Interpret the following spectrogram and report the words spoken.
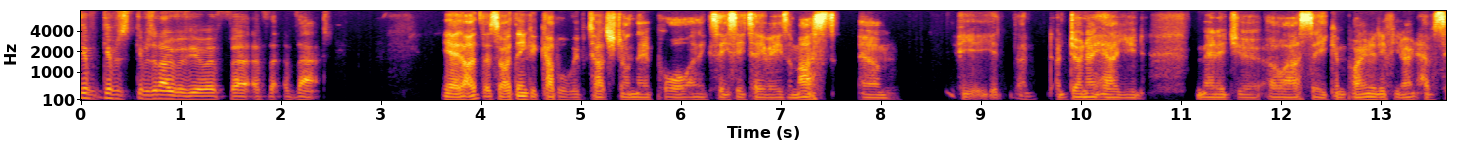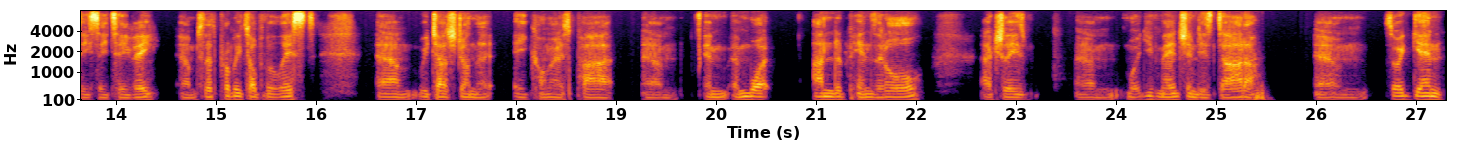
give give us give us an overview of uh, of, the, of that. Yeah, so I think a couple we've touched on there, Paul. I think CCTV is a must. Um, I don't know how you'd manage your ORC component if you don't have CCTV. Um, so that's probably top of the list. Um, we touched on the e-commerce part um, and, and what underpins it all actually is um, what you've mentioned is data. Um, so again,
